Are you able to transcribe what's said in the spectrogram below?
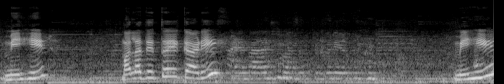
मिहीर मला देतोय गाडी. मिहीर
